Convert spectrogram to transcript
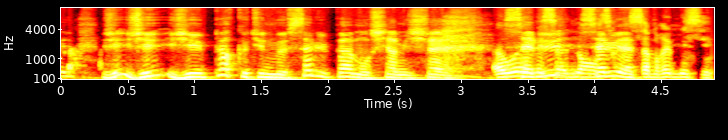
J'ai eu peur que tu ne me salues pas, mon cher Michel. Ah salut, ça, salut à, ça m'aurait blessé.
